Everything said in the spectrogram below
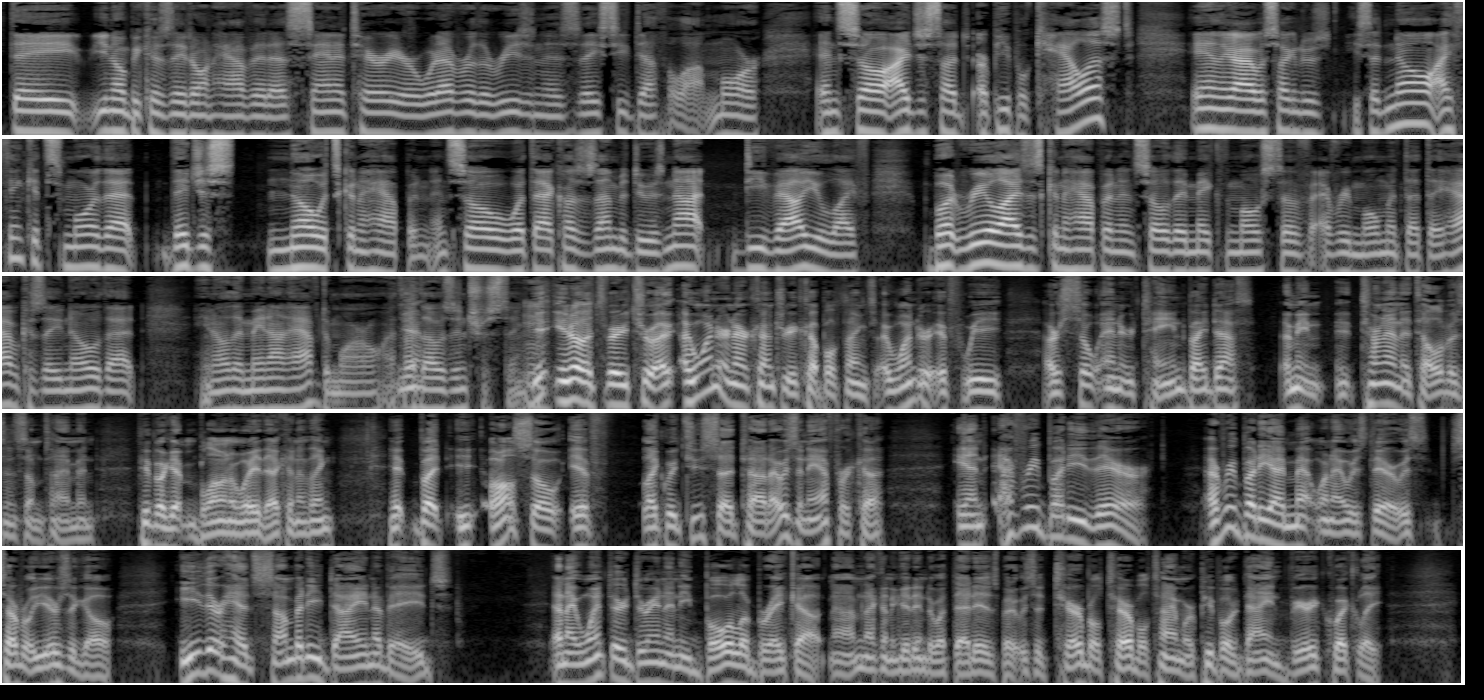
they you know because they don't have it as sanitary or whatever the reason is they see death a lot more. And so i just thought are people calloused? And the guy i was talking to he said no i think it's more that they just know it's going to happen. And so what that causes them to do is not devalue life but realize it's going to happen and so they make the most of every moment that they have because they know that you know they may not have tomorrow i thought Yeah. that was interesting You, you know, that's very true. I, I wonder in our country a couple of things. I wonder if we are so entertained by death. I mean, turn on the television sometime and people are getting blown away, that kind of thing. It, but also, if, like what you said, Todd, I was in Africa and everybody there, everybody I met when I was there, it was several years ago, either had somebody dying of AIDS and I went there during an Ebola breakout. Now, I'm not going to get into what that is, but it was a terrible, terrible time where people are dying very quickly.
